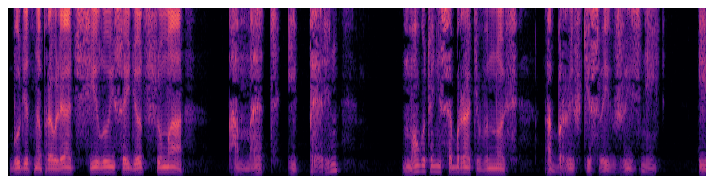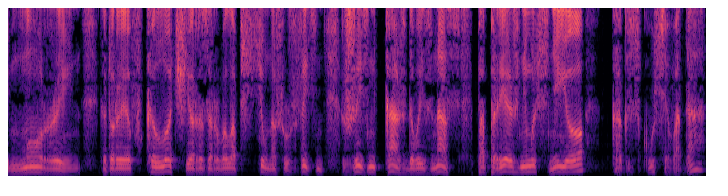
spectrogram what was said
будет направлять силу и сойдет с ума. А Мэтт и Перин? Могут они собрать вновь обрывки своих жизней? И Моррейн, которая в клочья разорвала всю нашу жизнь, жизнь каждого из нас, по-прежнему с нее, как с гуся вода?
